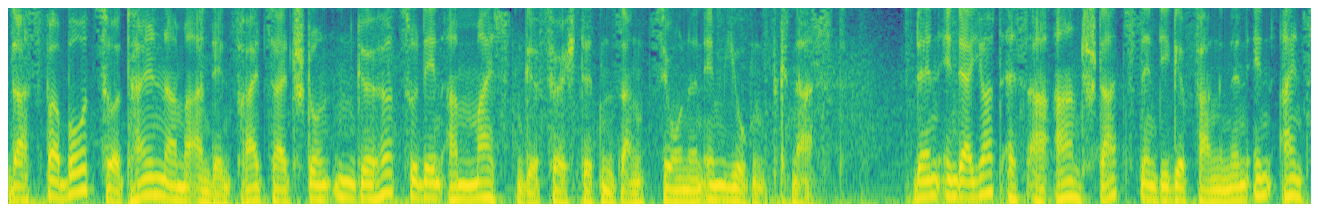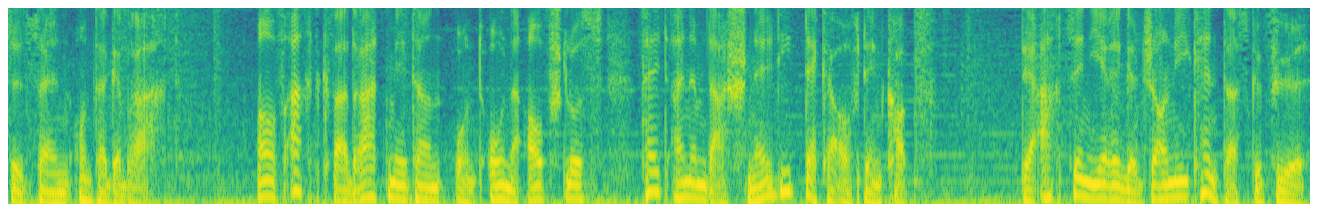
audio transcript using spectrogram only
Das Verbot zur Teilnahme an den Freizeitstunden gehört zu den am meisten gefürchteten Sanktionen im Jugendknast. Denn in der JSA Arnstadt sind die Gefangenen in Einzelzellen untergebracht. Auf acht Quadratmetern und ohne Aufschluss fällt einem da schnell die Decke auf den Kopf. Der 18-jährige Johnny kennt das Gefühl.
